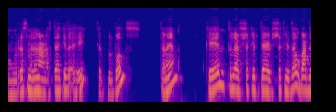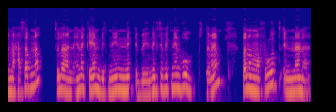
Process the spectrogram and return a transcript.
ما هو الرسمة اللي أنا عملتها كده أهي كانت بال pulse تمام؟ كان طلع الشكل بتاعي بالشكل ده وبعد ما حسبنا طلع إن هنا كان باتنين ب negative 2 فولت تمام؟ فأنا المفروض إن أنا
